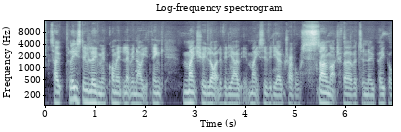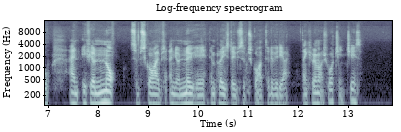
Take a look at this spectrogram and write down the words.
So please do leave me a comment, let me know what you think make sure you like the video it makes the video travel so much further to new people. And if you're not subscribed and you're new here then please do subscribe to the video. Thank you very much for watching. Cheers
